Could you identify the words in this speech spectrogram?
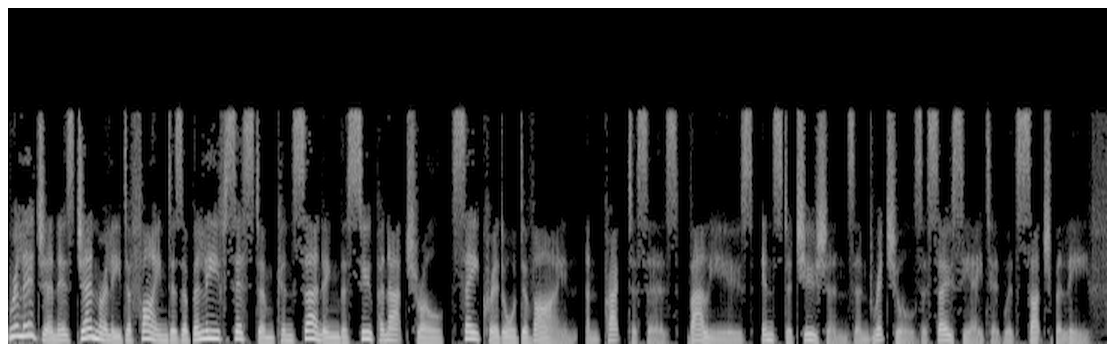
Religion is generally defined as a belief system concerning the supernatural, sacred or divine, and practices, values, institutions and rituals associated with such belief.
